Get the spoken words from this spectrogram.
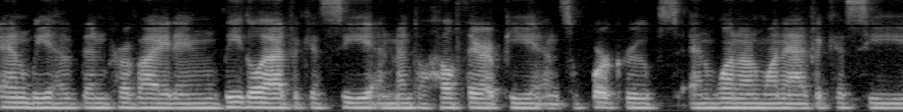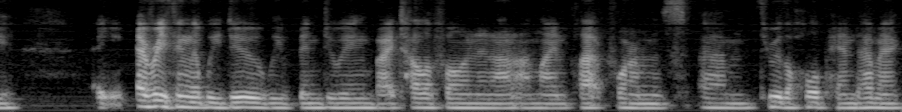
and we have been providing legal advocacy and mental health therapy and support groups and one-on-one advocacy everything that we do we've been doing by telephone and on online platforms um, through the whole pandemic.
